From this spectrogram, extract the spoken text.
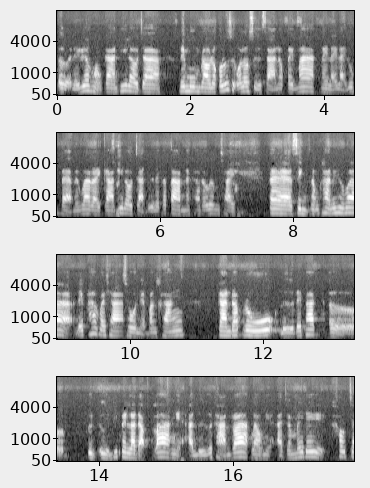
เออในเรื่องของการที่เราจะในมุมเราเราก็รู้สึกว่าเราสื่อสารออกไปมากในหลาย ๆ รูปแบบไม่ว่ารายการที่เราจัดหรืออะไรก็ตามนะคะเราเริ่มใช้ แต่สิ่งสำคัญก็คือว่าในภาคประชาชนเนี่ยบางครั้งการรับรู้หรือในภาคอ,อ,อื่น ๆ ที่เป็นระดับล่างเนี่ยหรือฐานรากเราเนี่ยอาจจะไม่ได้เข้าใจ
